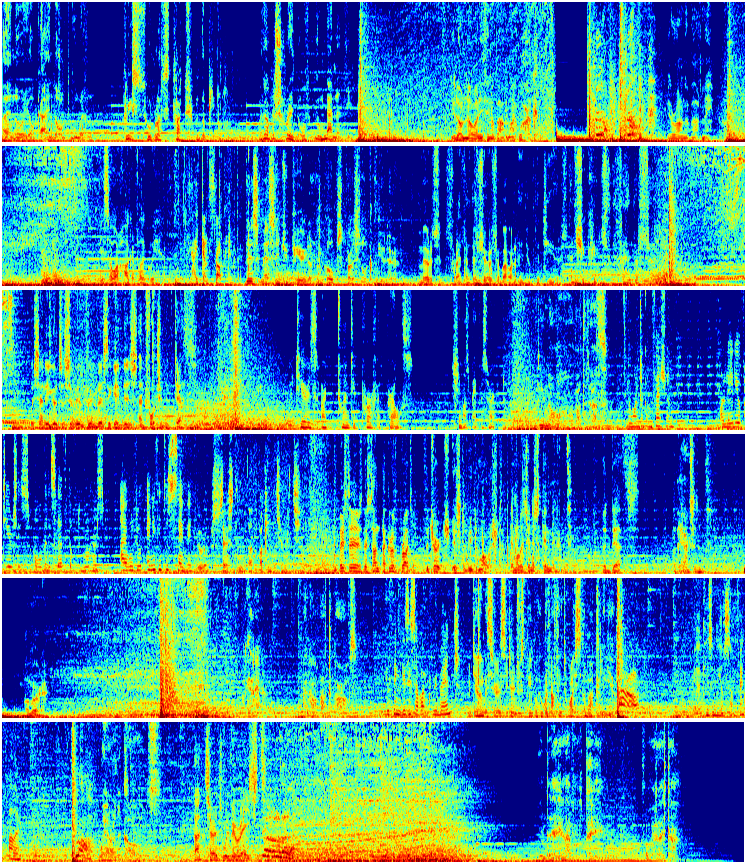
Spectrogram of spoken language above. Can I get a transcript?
I know your kind all too well. Priests who've lost touch with the people, without a shred of humanity. You don't know anything about my work. You're wrong about me. He's our Hagen for the Queen. I can stop him. This message appeared on the Pope's personal computer. Merchants threaten the Church of Our Lady of the Tears, and she kills the defender's son. We're sending you to Seville to investigate this unfortunate death. Your tears are 20 perfect pearls. She must be preserved. What do you know about the deaths? Do you want a confession? Our Lady of Tears is all that is left of the Bruners. I will do anything to save it. You're obsessed with that fucking church. This is the Santa Cruz Project. The church is to be demolished. Demolition is imminent. The deaths. Are they accidents? or murder. Look at. I know about the. You think this is about revenge? We're dealing with seriously dangerous people who would nothing twice about killing you. You're accusing me of something, Father. Where are the codes? That church will be razed. One day I will pay for what I've done.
